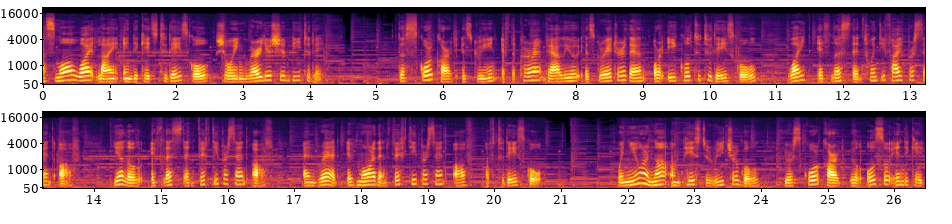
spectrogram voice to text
a small white line indicates today's goal showing where you should be today. The scorecard is green if the current value is greater than or equal to today's goal, white if less than 25% off, yellow if less than 50% off, and red if more than 50% off of today's goal. When you are not on pace to reach your goal, your scorecard will also indicate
